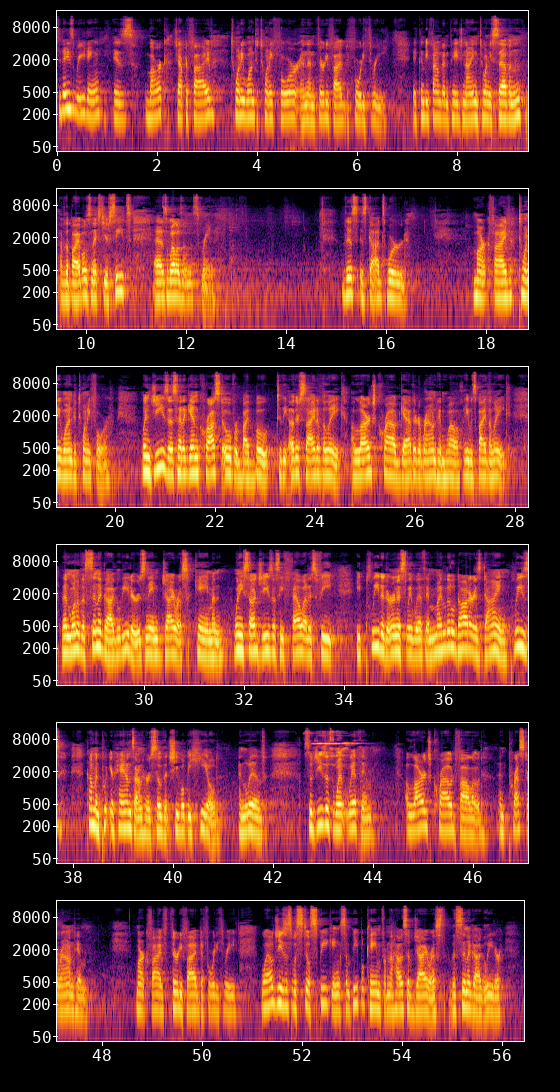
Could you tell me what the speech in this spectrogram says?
Today's reading is Mark chapter 5, 21 to 24, and then 35 to 43. It can be found on page 927 of the Bibles next to your seats, as well as on the screen. This is God's Word. Mark 5, 21 to 24. When Jesus had again crossed over by boat to the other side of the lake, a large crowd gathered around him while he was by the lake. Then one of the synagogue leaders named Jairus came, and when he saw Jesus, he fell at his feet. He pleaded earnestly with him, My little daughter is dying. Please come and put your hands on her so that she will be healed and live. So Jesus went with him. A large crowd followed and pressed around him. Mark 5, 35 to 43. While Jesus was still speaking, some people came from the house of Jairus, the synagogue leader.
